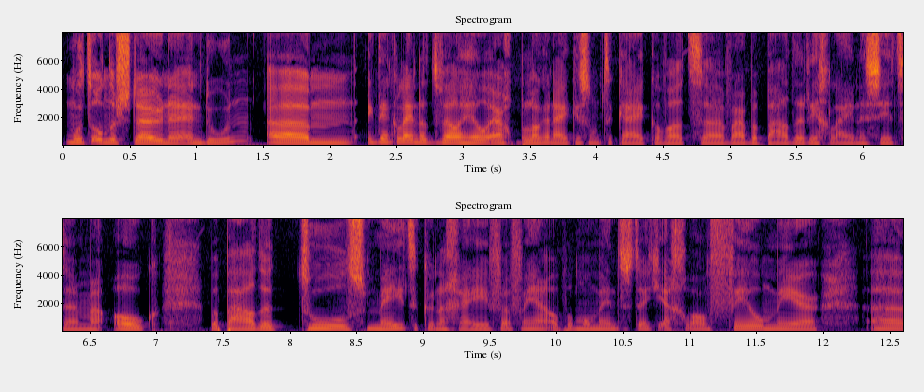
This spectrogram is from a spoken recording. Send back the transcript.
moet ondersteunen en doen. Um, ik denk alleen dat het wel heel erg belangrijk is om te kijken wat, uh, waar bepaalde richtlijnen zitten, maar ook bepaalde tools mee te kunnen geven. Van ja, op het moment dus dat je echt gewoon veel meer uh,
